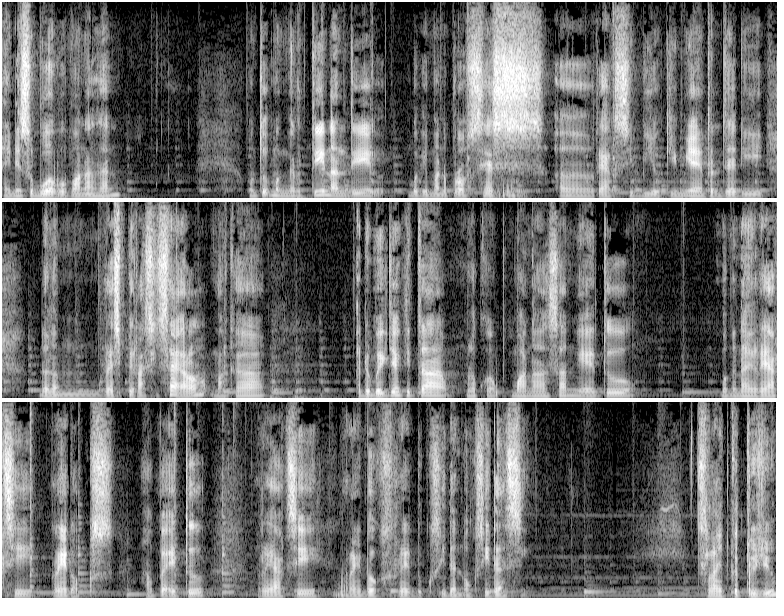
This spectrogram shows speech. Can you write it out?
Nah, ini sebuah pemanasan untuk mengerti nanti bagaimana proses uh, reaksi biokimia yang terjadi dalam respirasi sel, maka ada baiknya kita melakukan pemanasan yaitu mengenai reaksi redox. Apa itu reaksi redox, reduksi dan oksidasi? Slide ketujuh.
